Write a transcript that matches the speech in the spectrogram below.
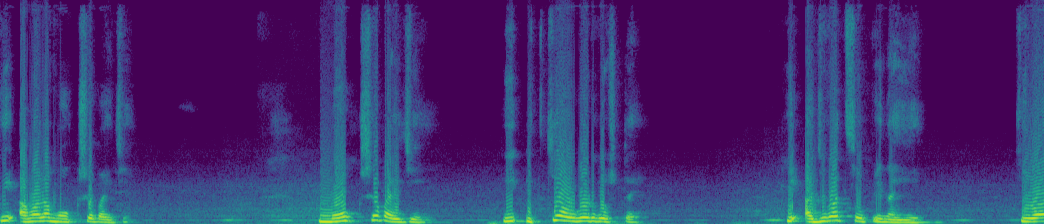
की आम्हाला मोक्ष पाहिजे. मोक्ष पाहिजे. ही इतकी अवघड गोष्ट आहे. ही अजिबात सोपी नाही आहे किंवा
